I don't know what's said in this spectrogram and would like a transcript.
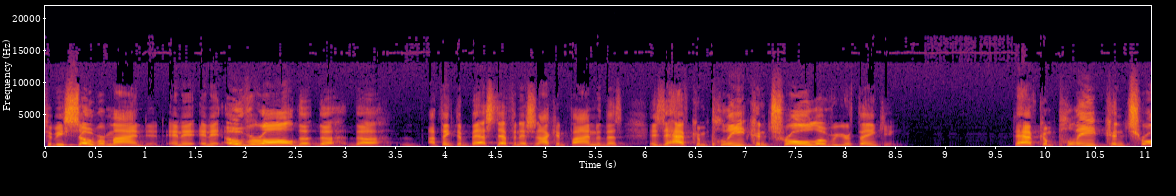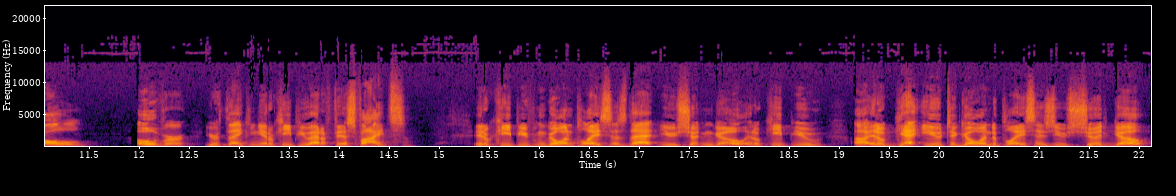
to be sober minded. And, it, and it, overall, the, the, the, I think the best definition I can find of this is to have complete control over your thinking. To have complete control over your thinking. It'll keep you out of fistfights. It'll keep you from going places that you shouldn't go. It'll keep you uh, it'll get you to go into places you should go.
